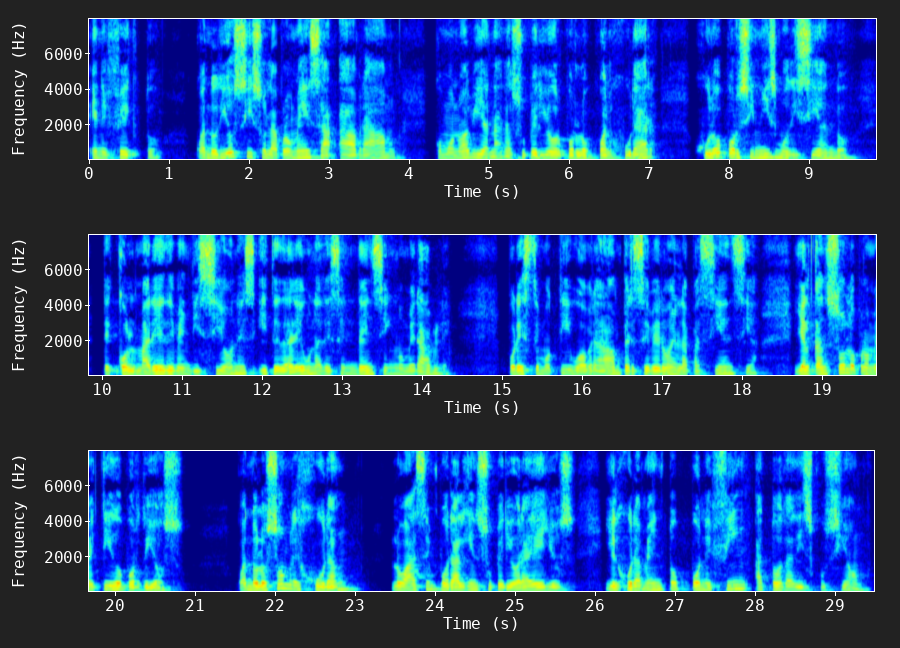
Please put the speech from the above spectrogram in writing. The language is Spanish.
En efecto, cuando Dios hizo la promesa a Abraham, como no había nada superior por lo cual jurar, juró por sí mismo diciendo, Te colmaré de bendiciones y te daré una descendencia innumerable. Por este motivo Abraham perseveró en la paciencia y alcanzó lo prometido por Dios. Cuando los hombres juran, lo hacen por alguien superior a ellos, y el juramento pone fin a toda discusión.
